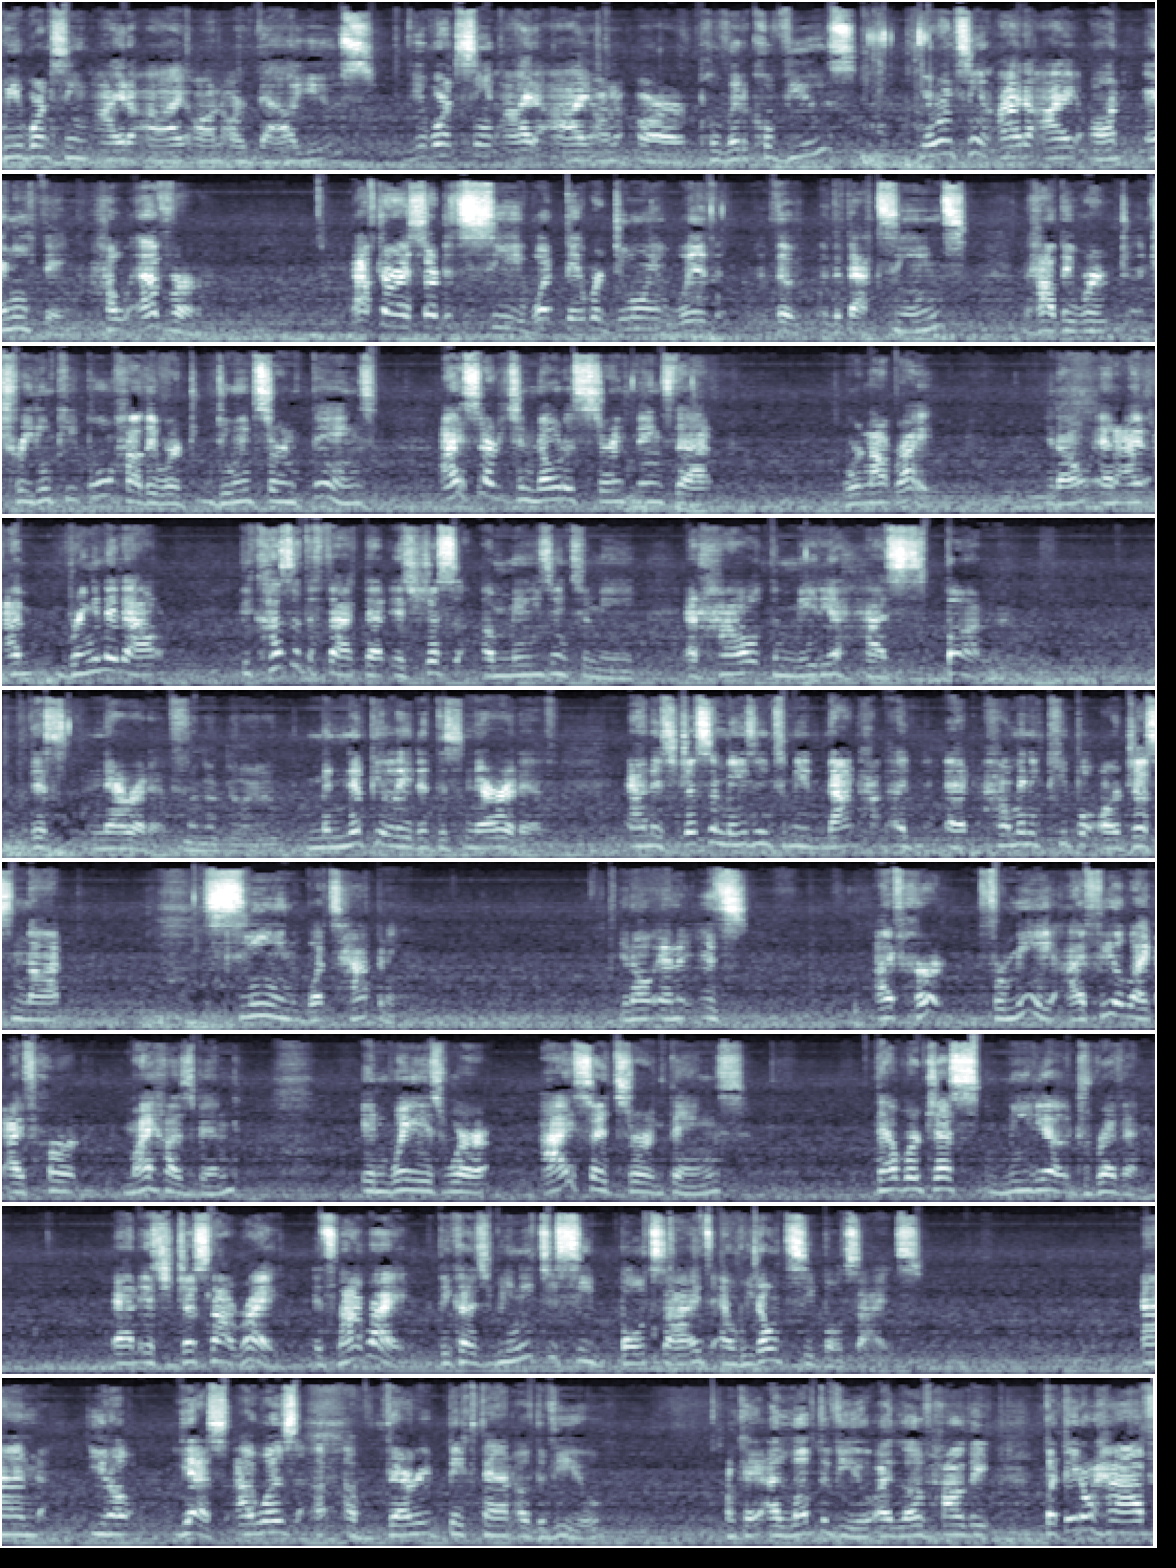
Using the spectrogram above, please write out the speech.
we weren't seeing eye to eye on our values. We weren't seeing eye to eye on our political views. We weren't seeing eye to eye on anything. However, after I started to see what they were doing with the the vaccines, how they were t- treating people, how they were doing certain things, I started to notice certain things that were not right. You know, and I, I'm bringing it out because of the fact that it's just amazing to me at how the media has spun this narrative. Manipulated. manipulated this narrative. And it's just amazing to me not at, at how many people are just not seeing what's happening. You know and it's i've hurt for me i feel like i've hurt my husband in ways where i said certain things that were just media driven. And it's just not right. It's not right because we need to see both sides and we don't see both sides and you know yes i was a, a very big fan of the view Okay, I love the view. I love how they, but they don't have.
